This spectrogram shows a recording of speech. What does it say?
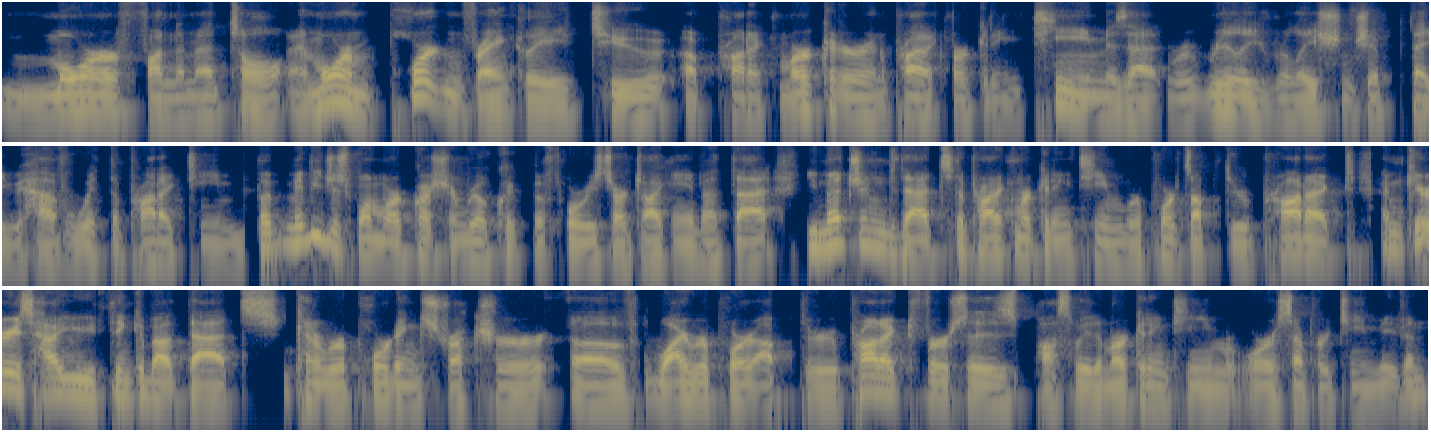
more fundamental and more important, frankly, to a product marketer and a product marketing team is that really relationship that you have with the product team. But maybe just one more question, real quick, before we start talking about that. You mentioned that the product marketing team reports up through product. I'm curious how you think about that kind of reporting structure of why report up through product versus possibly the marketing team or a separate team even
